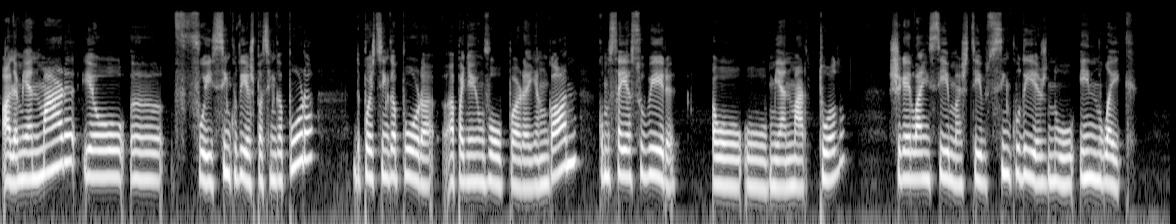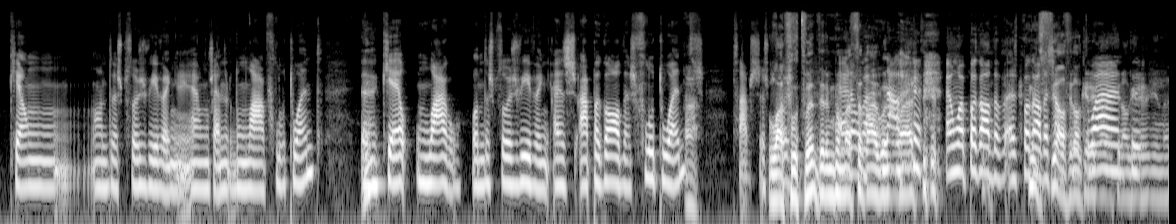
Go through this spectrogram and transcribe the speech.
Olha, Myanmar, eu eh, fui cinco dias para Singapura. Depois de Singapura, apanhei um voo para Yangon. Comecei a subir o, o Myanmar todo. Cheguei lá em cima, estive cinco dias no In Lake, que é um onde as pessoas vivem, é um género de um lago flutuante, eh, que é um lago onde as pessoas vivem, as, há pagodas flutuantes. Sabes? As O lago flutuante era uma era massa uma- de água não, é uma pagoda, as pagodas especial, flutuantes,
